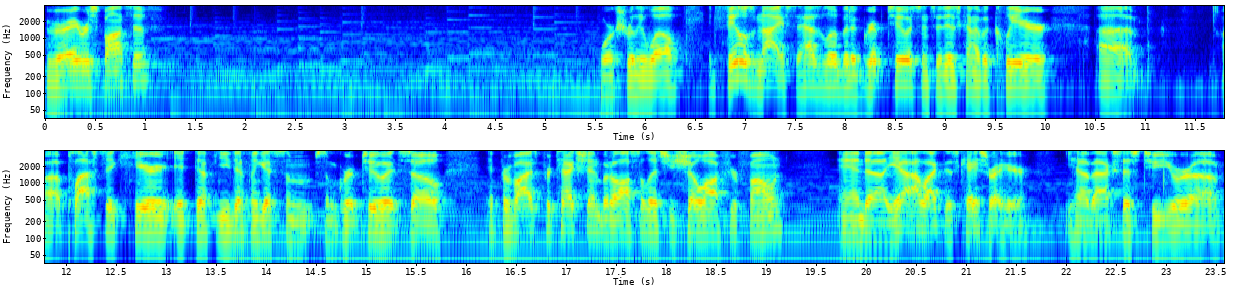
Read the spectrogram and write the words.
very responsive. Works really well. It feels nice. It has a little bit of grip to it since it is kind of a clear uh, uh, plastic here. It def you definitely get some, some grip to it. So it provides protection, but it also lets you show off your phone. And uh, yeah, I like this case right here. You have access to your, uh,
